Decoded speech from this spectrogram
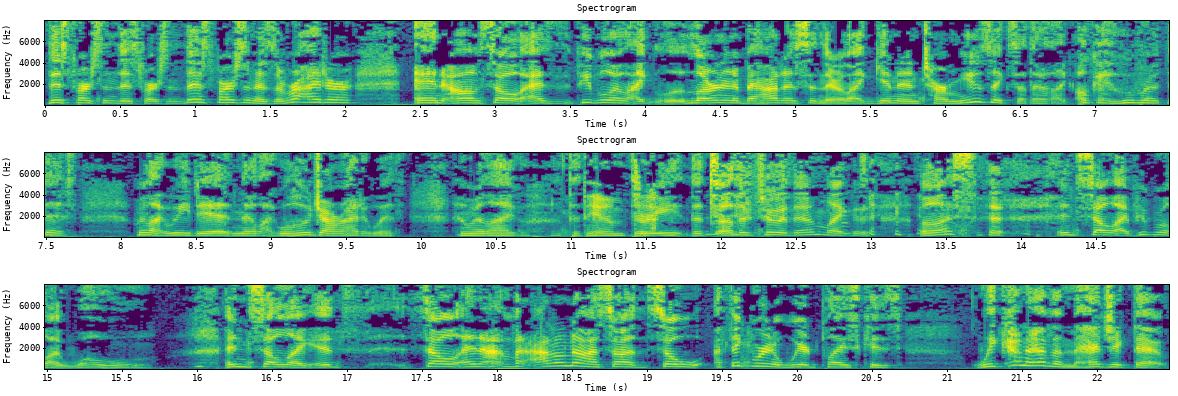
this person this person this person as a writer and um so as people are like learning about us and they're like getting into our music so they're like okay who wrote this? We're like we did. And they're like well who'd y'all write it with? And we're like the Them. three the other two of them like us. And so like people are like whoa and so like it's so and I but I don't know I saw so I think we're in a weird place because we kind of have a magic that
